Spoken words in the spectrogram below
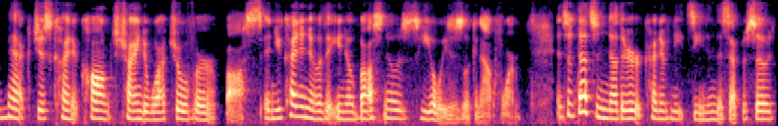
Mac just kind of conked, trying to watch over Boss. And you kind of know that, you know, Boss knows he always is looking out for him. And so that's another kind of neat scene in this episode.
